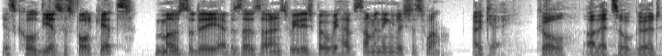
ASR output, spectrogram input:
It's called Jesus Folket. Most of the episodes are in Swedish, but we have some in English as well. Okay, cool. Oh, that's all good.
